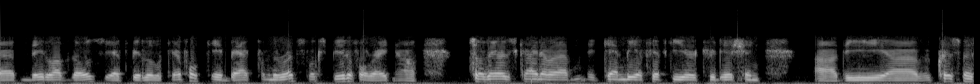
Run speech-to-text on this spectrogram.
uh, they love those. So You have to be a little careful. Came back from the roots, looks beautiful right now. So there's kind of a it can be a 50-year tradition. Uh, the uh, Christmas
